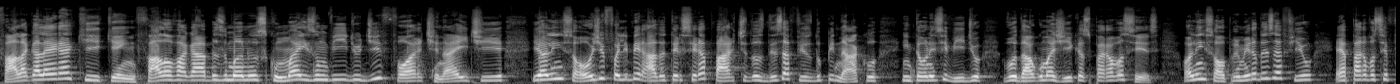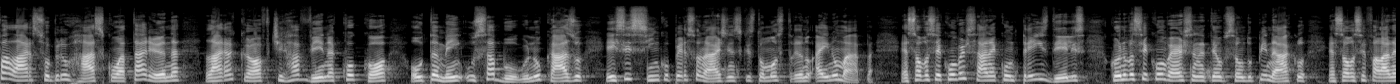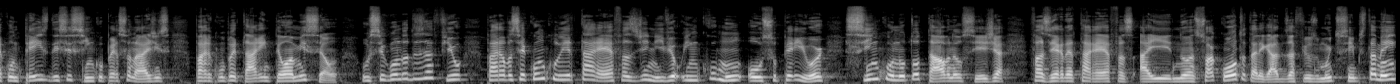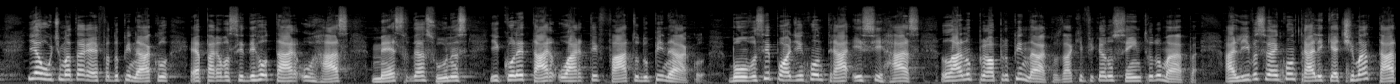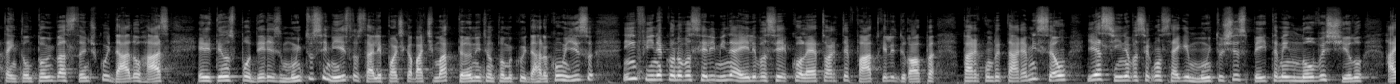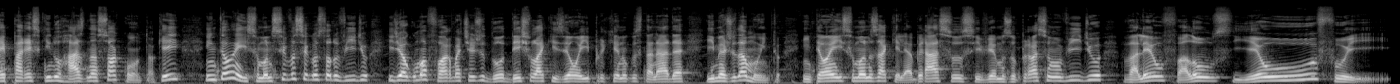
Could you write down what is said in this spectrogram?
Fala galera, aqui quem fala é o Vagabos Manos com mais um vídeo de Fortnite. E olhem só, hoje foi liberado a terceira parte dos desafios do Pináculo, então nesse vídeo vou dar algumas dicas para vocês. Olhem só, o primeiro desafio é para você falar sobre o Haas com a Tarana, Lara Croft, Ravena, Cocó ou também o Sabugo. No caso, esses cinco personagens que estou mostrando aí no mapa. É só você conversar né, com três deles, quando você conversa né, tem a opção do Pináculo, é só você falar né, com três desses cinco personagens para completar então a missão. O segundo desafio para você concluir tarefas de nível incomum ou superior, 5 no total, né? Ou seja, fazer né, tarefas aí na sua conta, tá ligado? Desafios muito simples também. E a última tarefa do pináculo é para você derrotar o Haas, mestre das runas, e coletar o artefato do pináculo. Bom, você pode encontrar esse Haas lá no próprio pináculo, tá? Que fica no centro do mapa. Ali você vai encontrar, ele quer te matar, tá? Então tome bastante cuidado, o Haas, ele tem uns poderes muito sinistros, tá? Ele pode pode acabar te matando, então tome cuidado com isso. Enfim, né, quando você elimina ele, você coleta o artefato que ele dropa para completar a missão, e assim né, você consegue muito XP e também um novo estilo aí para a skin do Haas na sua conta, ok? Então é isso, mano, se você gostou do vídeo e de alguma forma te ajudou, deixa o likezão aí porque não custa nada e me ajuda muito. Então é isso, manos, aquele abraço, se vemos no próximo vídeo, valeu, falou e eu fui!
